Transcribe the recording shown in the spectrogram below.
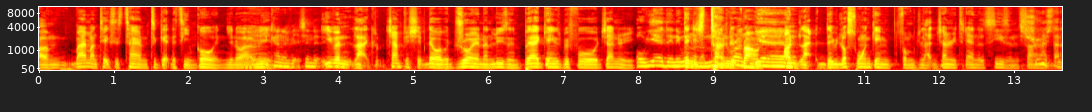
um, my man takes his time to get the team going. You know what I mean? kind of itch? Even like championship, they were drawing and losing bare games before January. Oh yeah, then they then they just turned it run. round. Yeah, On, like they lost one game from like January to the end of the season, something like that.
